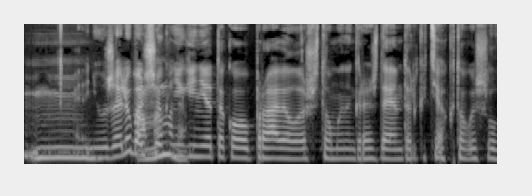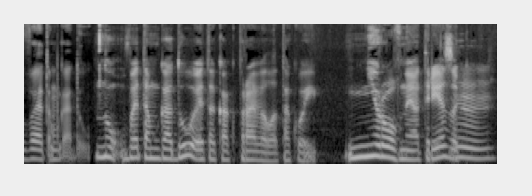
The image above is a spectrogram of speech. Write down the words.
М, Неужели у большой по-моему, книги нет такого правила, что мы награждаем только тех, кто вышел в этом году? Ну, в этом году это, как правило, такой неровный отрезок. М.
